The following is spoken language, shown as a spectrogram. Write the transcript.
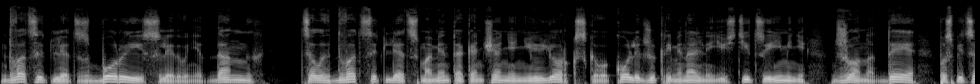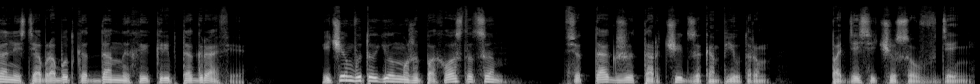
20 лет сбора и исследования данных, целых 20 лет с момента окончания Нью-Йоркского колледжа криминальной юстиции имени Джона Дэя по специальности обработка данных и криптография. И чем в итоге он может похвастаться? Все так же торчит за компьютером – по 10 часов в день.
